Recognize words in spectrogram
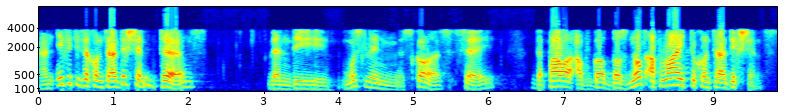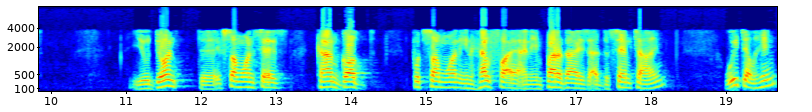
And if it is a contradiction in terms, then the Muslim scholars say the power of God does not apply to contradictions. You don't, uh, if someone says, can God put someone in hellfire and in paradise at the same time? We tell him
